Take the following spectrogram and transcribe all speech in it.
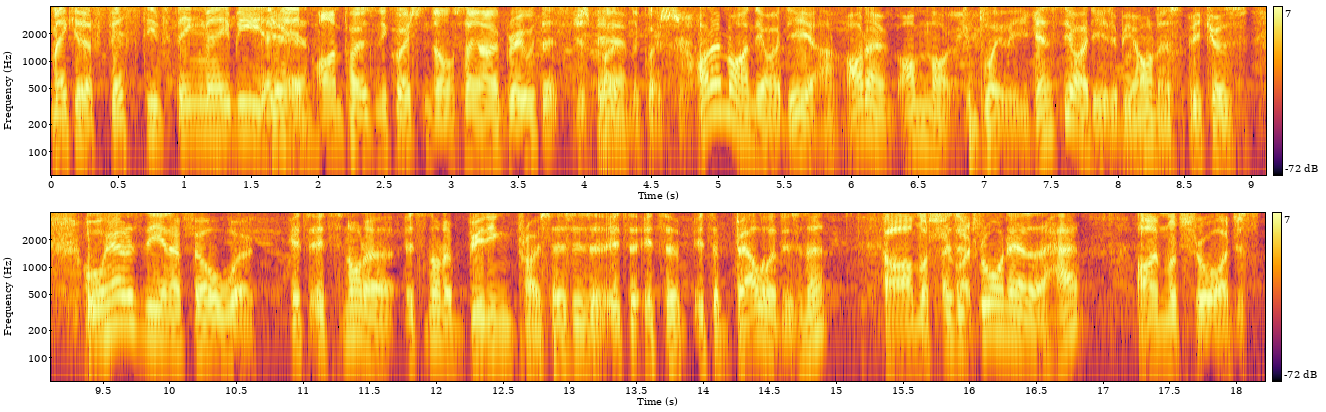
make it a festive thing maybe? Again, Yeah. I'm posing the questions. I'm not saying I agree with it. Just posing Yeah. the question. I don't mind the idea. I don't. I'm not completely against the idea, to be honest. Because, well, how does the NFL work? It's it's not a it's not a bidding process, is it? It's a it's a it's a ballot, isn't it? Oh, I'm not sure. Is it drawn out of the hat? I, am not sure. I just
